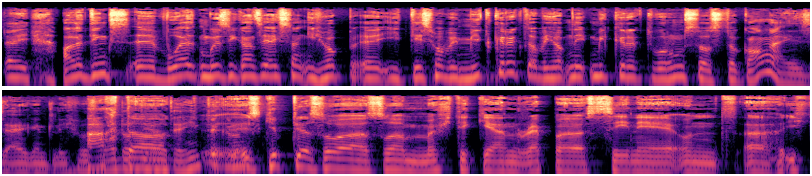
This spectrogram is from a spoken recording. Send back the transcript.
äh, allerdings äh, wo, muss ich ganz ehrlich sagen, ich hab, äh, ich, das habe ich mitgekriegt, aber ich habe nicht mitgekriegt, worum es da gegangen ist eigentlich. Was Ach, war da da, der, der Hintergrund? es gibt ja so eine, so eine möchte gern Rapper-Szene und äh, ich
